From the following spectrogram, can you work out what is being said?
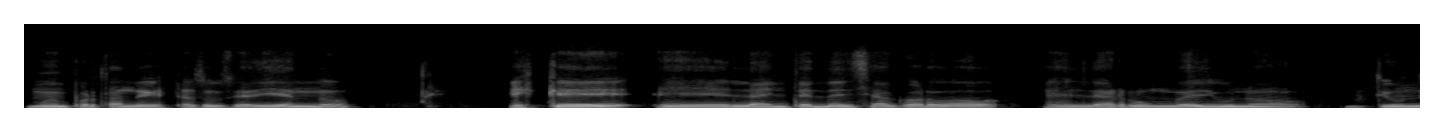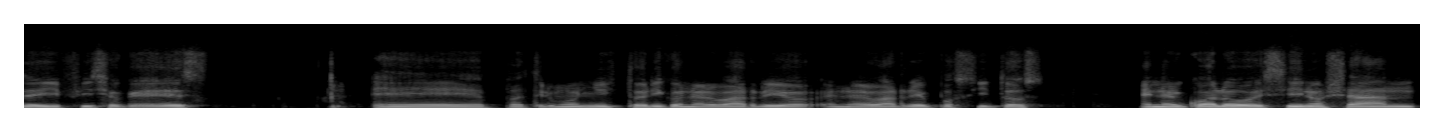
muy importante que está sucediendo. Es que eh, la intendencia acordó el derrumbe de uno, de un edificio que es eh, patrimonio histórico en el barrio, en el barrio Positos, en el cual los vecinos ya han,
